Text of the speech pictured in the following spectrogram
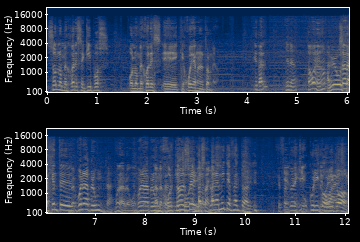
son los mejores equipos o los mejores eh, que juegan en el torneo. ¿Qué tal? Mira. Está bueno, ¿no? A mí me O sea, la gente... Buena la pregunta. Buena pregunta. Buena la pregunta. La mejor que No, he hecho en serio. dos años. Para mí te faltó alguien. Te faltó un equipo Curicó. Curicó.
